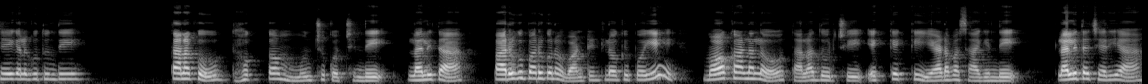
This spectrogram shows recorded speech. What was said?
చేయగలుగుతుంది? తనకు దుఃఖం ముంచుకొచ్చింది. లలిత పరుగు పరుగున వంటింట్లోకి పోయి మోకాళ్ళలో తలదూర్చి ఎక్కెక్కి ఏడవసాగింది. లలిత చర్య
